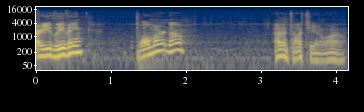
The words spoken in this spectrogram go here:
Are you leaving Walmart now? I haven't talked to you in a while.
